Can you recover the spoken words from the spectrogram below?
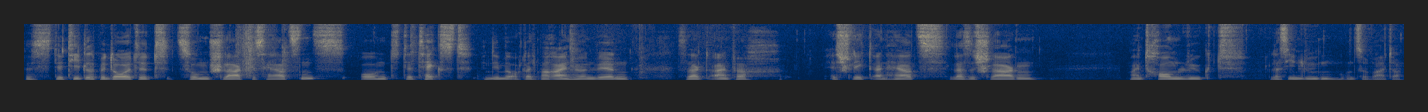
Das, der Titel bedeutet zum Schlag des Herzens und der Text, in dem wir auch gleich mal reinhören werden, sagt einfach, es schlägt ein Herz, lass es schlagen, mein Traum lügt, lass ihn lügen und so weiter.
